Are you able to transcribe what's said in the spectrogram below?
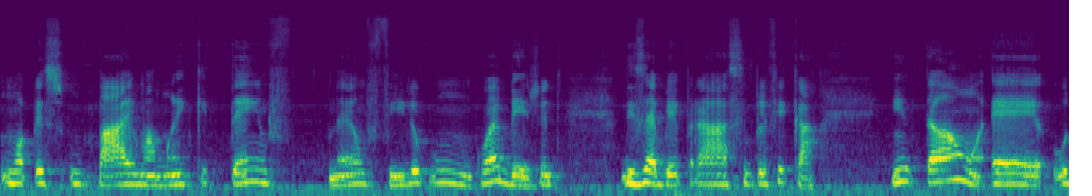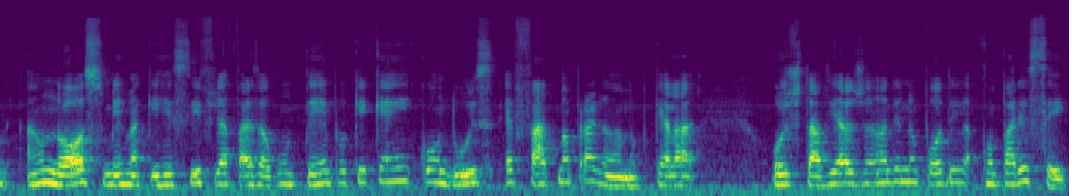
uma pessoa, um pai, uma mãe que tem né, um filho com, com EB. A gente diz EB para simplificar. Então, é, o, o, nosso mesmo aqui em Recife já faz algum tempo que quem conduz é Fátima Pragano, porque ela hoje está viajando e não pôde comparecer.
